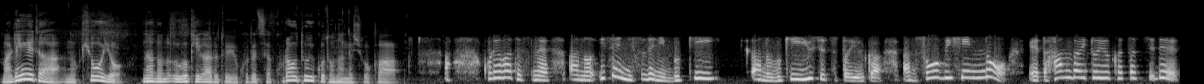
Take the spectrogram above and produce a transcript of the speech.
まあ、レーダーの供与などの動きがあるということですがこれはどういうことなんでしょうか？あこれはですねあの以前にすでに武器あの武器輸出というか、あの装備品の、えーと、販売という形で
